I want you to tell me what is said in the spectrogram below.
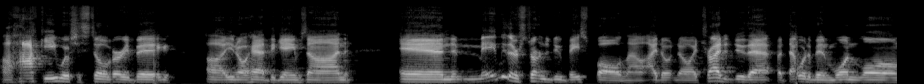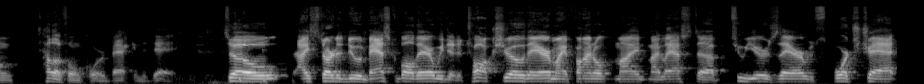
Uh, hockey, which is still very big, uh, you know, had the games on. And maybe they're starting to do baseball now. I don't know. I tried to do that, but that would have been one long telephone cord back in the day. So I started doing basketball there. We did a talk show there. My final, my my last uh, two years there was sports chat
